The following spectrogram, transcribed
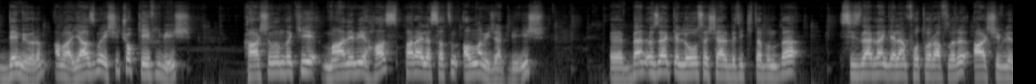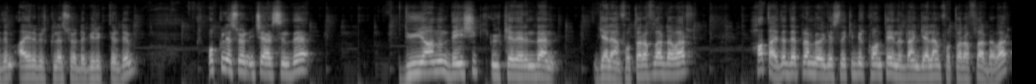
demiyorum ama yazma işi çok keyifli bir iş. Karşılığındaki manevi haz parayla satın alınamayacak bir iş. Ee, Ben özellikle Loğusa Şerbeti kitabında sizlerden gelen fotoğrafları arşivledim. Ayrı bir klasörde biriktirdim. O klasörün içerisinde dünyanın değişik ülkelerinden gelen fotoğraflar da var. Hatay'da deprem bölgesindeki bir konteynerden gelen fotoğraflar da var.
